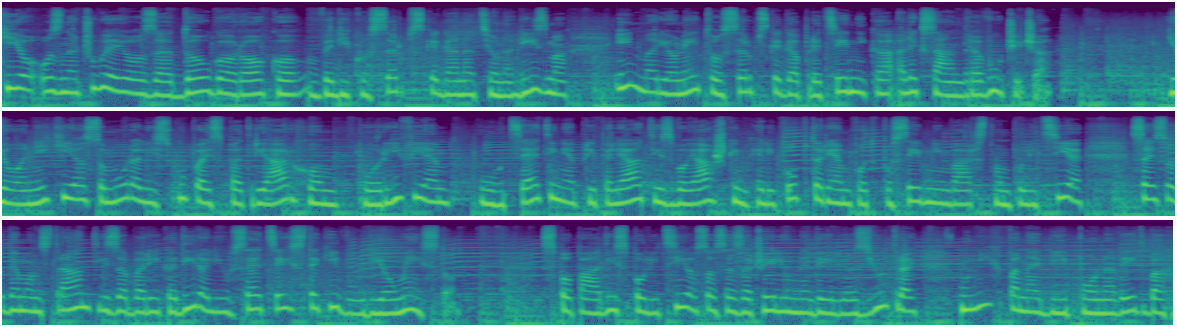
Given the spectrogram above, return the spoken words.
ki jo označujejo za dolgo roko velikosrpskega nacionalizma in marioneto srpskega predsednika Aleksandra Vučiča. Joannikija so morali skupaj s patriarhom Porifijem v Cetinje pripeljati z vojaškim helikopterjem pod posebnim varstvom policije, saj so demonstranti zabarikadirali vse ceste, ki vodijo v mesto. Spopadi s policijo so se začeli v nedeljo zjutraj, v njih pa naj bi po navedbah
